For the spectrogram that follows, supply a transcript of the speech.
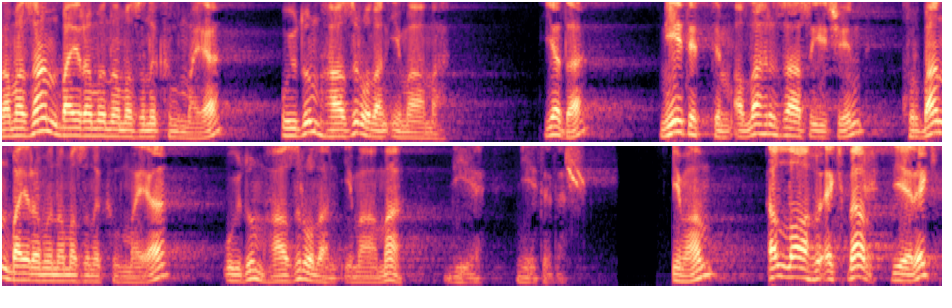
Ramazan bayramı namazını kılmaya, uydum hazır olan imama ya da niyet ettim Allah rızası için Kurban bayramı namazını kılmaya, uydum hazır olan imama diye niyet eder. İmam, Allahu Ekber diyerek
